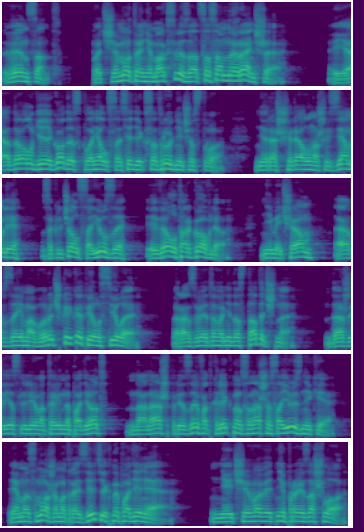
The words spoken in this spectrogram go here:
«Винсент, почему ты не мог связаться со мной раньше? Я долгие годы склонял соседей к сотрудничеству, не расширял наши земли, заключал союзы и вел торговлю. Не мечом, а взаимовыручкой копил силы. Разве этого недостаточно? Даже если Левотейн нападёт, на наш призыв откликнутся наши союзники, и мы сможем отразить их нападение. Ничего ведь не произошло.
